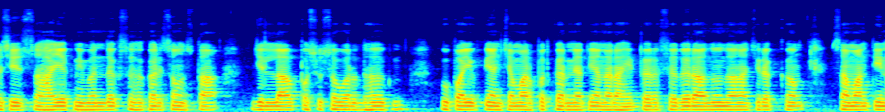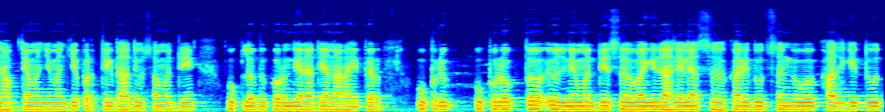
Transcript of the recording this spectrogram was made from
तसेच सहाय्यक निबंधक सहकारी संस्था जिल्हा पशुसंवर्धन उपायुक्त यांच्यामार्फत करण्यात येणार आहे. तर सदर अनुदानाची रक्कम समान तीन हप्त्या म्हणजे म्हणजे प्रत्येक दहा दिवसामध्ये उपलब्ध करून देण्यात येणार आहे. तर उपरु उपरोक्त योजनेमध्ये सहभागी झालेल्या सहकारी दूध संघ व खाजगी दूध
